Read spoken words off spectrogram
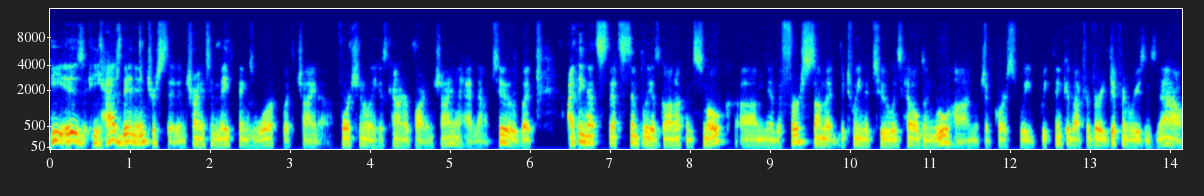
he is he had been interested in trying to make things work with China. Fortunately, his counterpart in China had now too, but I think that's that's simply has gone up in smoke. Um, you know, the first summit between the two was held in Wuhan, which of course we we think about for very different reasons now.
